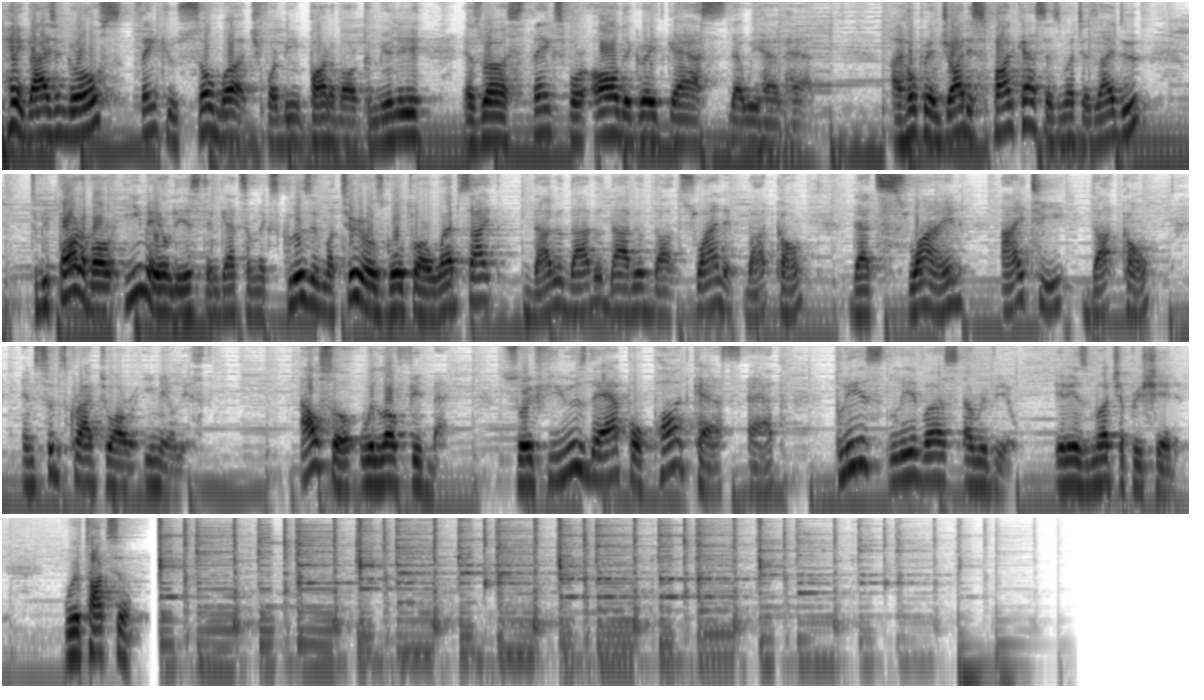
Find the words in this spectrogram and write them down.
Hey, guys and girls, thank you so much for being part of our community, as well as thanks for all the great guests that we have had. I hope you enjoy this podcast as much as I do. To be part of our email list and get some exclusive materials, go to our website www.swineit.com. That's swineit.com and subscribe to our email list. Also, we love feedback. So if you use the Apple Podcasts app, please leave us a review. It is much appreciated. We'll talk soon.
